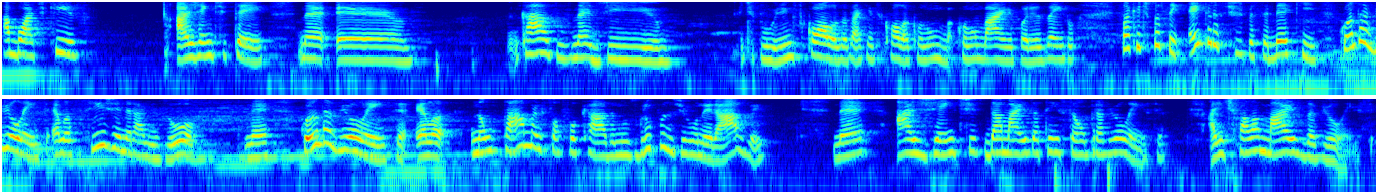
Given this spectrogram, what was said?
a Boate Kiss, a gente tem, né, é, casos, né, de tipo, em escolas, ataque em escola, Columbine, por exemplo. Só que, tipo assim, é interessante perceber que quando a violência, ela se generalizou, né? Quando a violência, ela não tá mais só focada nos grupos de vulneráveis, né? A gente dá mais atenção para a violência. A gente fala mais da violência.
